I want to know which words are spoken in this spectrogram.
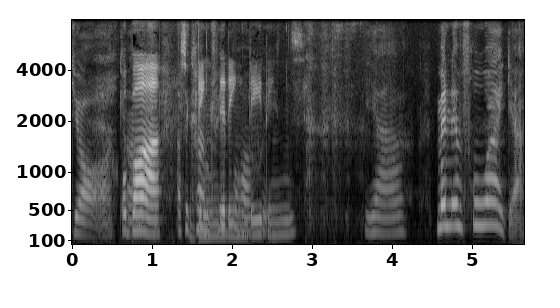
Ja. Och bara Alltså ding, country ding, ding, ding. Ja. Men en fråga.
